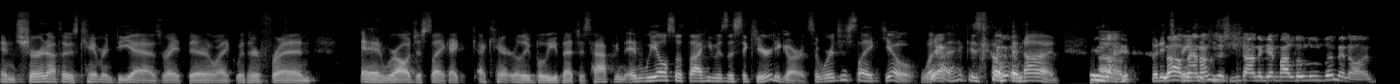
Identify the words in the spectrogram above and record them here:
And sure enough, it was Cameron Diaz right there, like with her friend. And we're all just like, I, I can't really believe that just happened. And we also thought he was the security guard. So we're just like, yo, what yeah. the heck is going on? Um, but it's no, man, I'm just trying to get my Lululemon on.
